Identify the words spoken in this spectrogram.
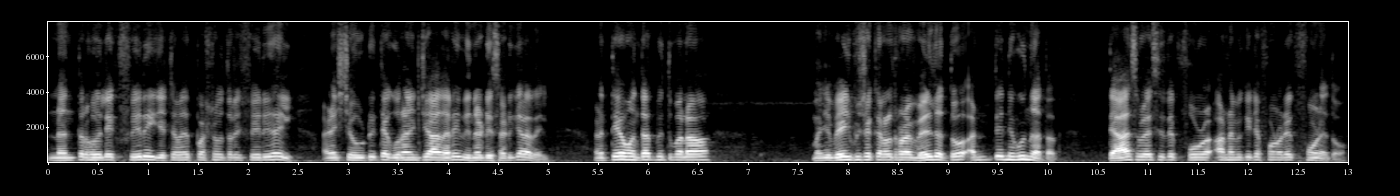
नंतर होईल एक फेरी ज्याच्यामध्ये प्रश्नोत्तराची फेरी राहील आणि शेवटी त्या गुणांच्या आधारे विनर डिसाईड केला जाईल. आणि ते म्हणतात मी तुम्हाला म्हणजे वेशभूषा करायला थोडा वेळ देतो आणि ते निघून जातात. त्याच वेळेस तिथे फोन अनामिकेच्या फोनवर एक फोन येतो.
